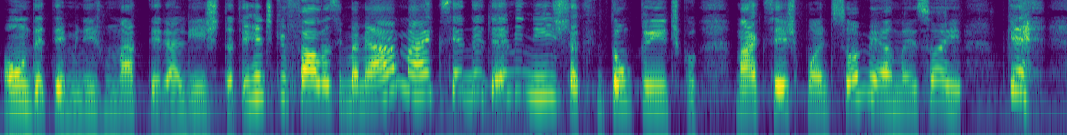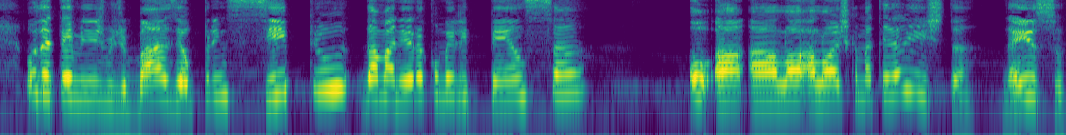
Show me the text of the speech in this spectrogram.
ou um determinismo materialista. Tem gente que fala assim para mim, ah, Marx é determinista, tão crítico. Marx responde, sou mesmo, é isso aí. Porque o determinismo de base é o princípio da maneira como ele pensa a, a, a lógica materialista, não é isso?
